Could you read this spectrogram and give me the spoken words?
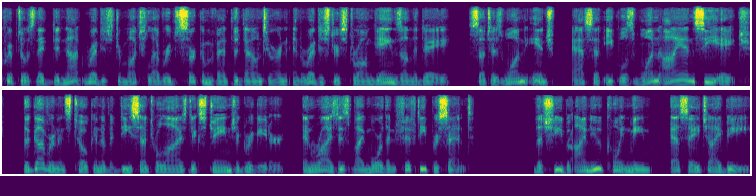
cryptos that did not register much leverage circumvent the downturn and register strong gains on the day, such as 1 inch asset equals 1 INCH, the governance token of a decentralized exchange aggregator, and rises by more than 50%. The Shiba Inu coin meme, SHIB,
